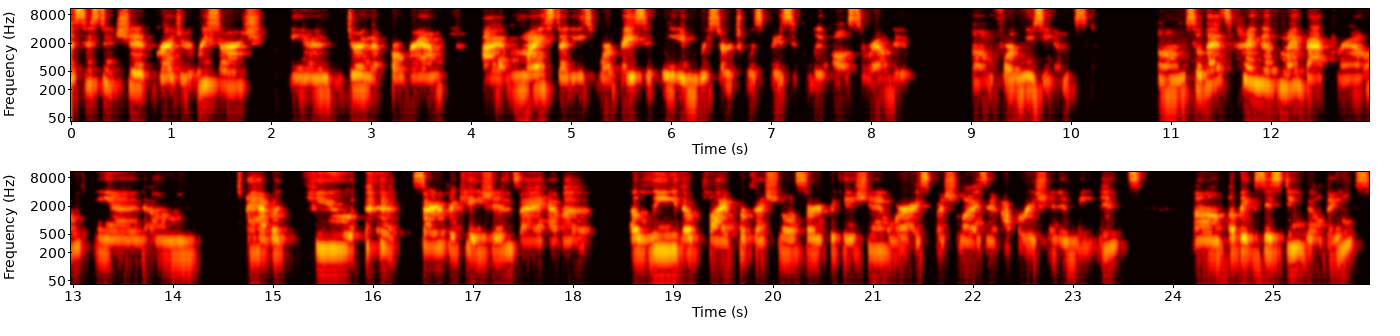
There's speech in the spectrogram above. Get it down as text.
assistantship, graduate research, and during the program, I, my studies were basically, and research was basically all surrounded um, for museums. Um, so that's kind of my background. And um, I have a few certifications. I have a, a LEED applied professional certification where I specialize in operation and maintenance um, of existing buildings.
